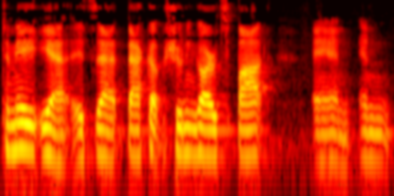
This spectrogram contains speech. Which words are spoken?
to me, yeah, it's that backup shooting guard spot and, and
